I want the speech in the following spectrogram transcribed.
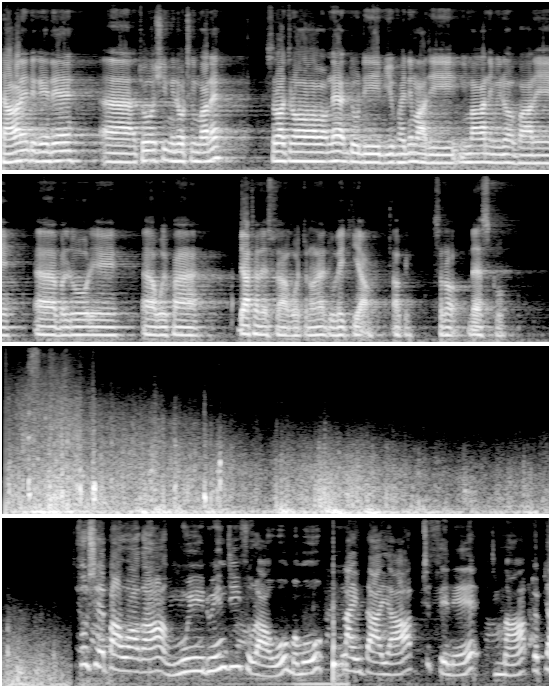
ဒါကလည်းတကယ်လည်းအာအကျိုးရှိမယ်လို့ထင်ပါတယ်ဆိုတော့ကျွန်တော်နဲ့အတူဒီ view file မှာဒီဒီမှာကနေပြီးတော့ပါတယ်အဲဘလို့တွေအဲဝေဖန်ပြထားတဲ့ဆိုတာကိုကျွန်တော်နဲ့အတူလေးကြည့်အောင် okay ဆိုတော့ let's go social power ကငွေတွင်းကြီးဆိုတာကိုမမိုးလှိုင်ตาရဖြစ်စင်တဲ့ဒီမှာပြပြ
